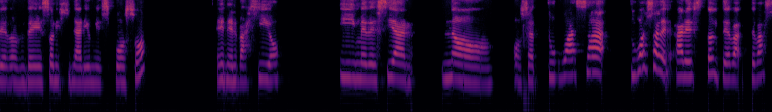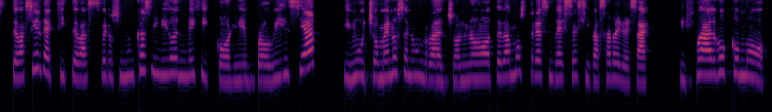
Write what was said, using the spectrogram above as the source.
de donde es originario mi esposo, en el Bajío, y me decían, no, o sea, tú vas a, tú vas a dejar esto y te, va, te, vas, te vas a ir de aquí, te vas, pero si nunca has vivido en México ni en provincia, y mucho menos en un rancho, no, te damos tres meses y vas a regresar. Y fue algo como,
